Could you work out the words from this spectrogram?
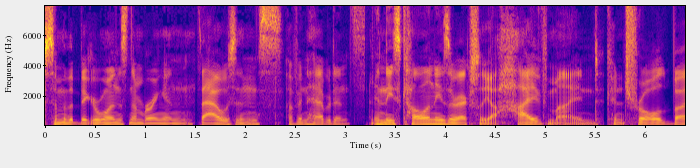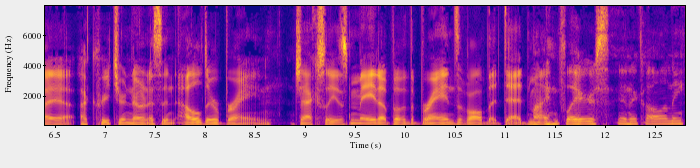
some of the bigger ones numbering in thousands of inhabitants. And these colonies are actually a hive mind controlled by a, a creature known as an elder brain, which actually is made up of the brains of all the dead Mind Flayers in a colony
